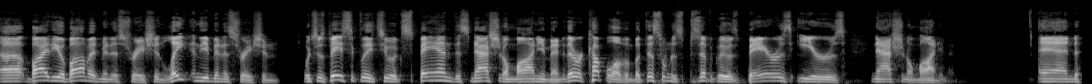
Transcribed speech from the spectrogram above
uh, by the Obama administration late in the administration, which was basically to expand this national monument. There were a couple of them, but this one was specifically was Bears Ears National Monument, and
